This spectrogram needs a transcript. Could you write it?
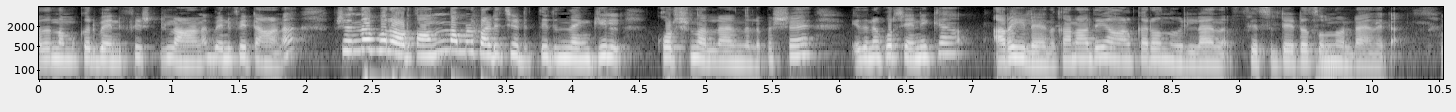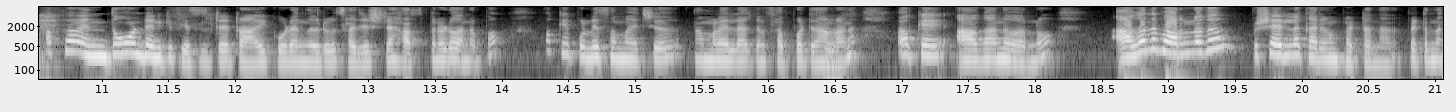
അത് നമുക്കൊരു ബെനിഫിഷ്യലാണ് ബെനിഫിറ്റ് ആണ്. പക്ഷെ എന്താ പോലെ ഓർത്തു അന്ന് നമ്മൾ പഠിച്ചെടുത്തിരുന്നെങ്കിൽ കുറച്ച് നല്ലതായിരുന്നല്ലോ. പക്ഷേ ഇതിനെക്കുറിച്ച് എനിക്ക് അറിയില്ലായിരുന്നു കാരണം അധികം ആൾക്കാരൊന്നും ഇല്ലായിരുന്നു ഫെസിലിറ്റേറ്റേഴ്സ് ഒന്നും ഉണ്ടായിരുന്നില്ല. അപ്പോൾ എന്തുകൊണ്ട് എനിക്ക് ഫെസിലിറ്റേറ്റർ ആയിക്കൂടെ എന്നൊരു സജഷൻ ഹസ്ബൻഡോട് വന്നപ്പോൾ ഓക്കെ പുള്ളി സമ്മതിച്ച്. നമ്മളെല്ലാവർക്കും സപ്പോർട്ട് ചെയ്യുന്ന ആളാണ്. ഓക്കെ ആകാന്ന് പറഞ്ഞു. ആകാന്ന് പറഞ്ഞതും പക്ഷേ എല്ലാ കാര്യങ്ങളും പെട്ടെന്ന് പെട്ടെന്ന്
